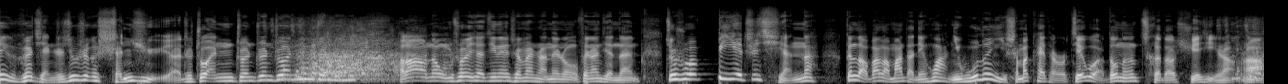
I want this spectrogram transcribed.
这个歌简直就是个神曲啊！这转转转转转转。好了，那我们说一下今天神饭场内容，非常简单，就是说毕业之前呢，跟老爸老妈打电话，你无论以什么开头，结果都能扯到学习上啊。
